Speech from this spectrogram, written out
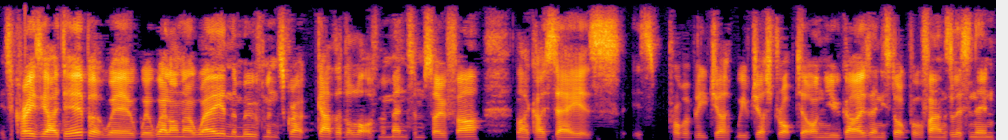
it's a crazy idea but we're we're well on our way and the movement's gra- gathered a lot of momentum so far. Like i say it's it's probably just we've just dropped it on you guys any stockport fans listening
